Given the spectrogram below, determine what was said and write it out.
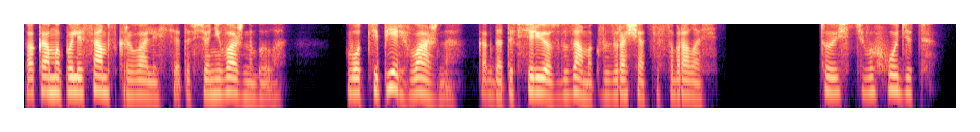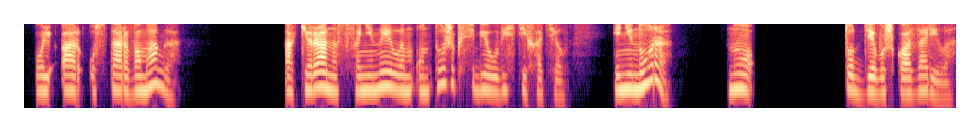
Пока мы по лесам скрывались, это все не важно было. Вот теперь важно, когда ты всерьез в замок возвращаться собралась. То есть, выходит, Оль-Ар у старого мага? А Кирана с Фанинейлом он тоже к себе увести хотел. И не Нора? Но... Тут девушку озарила.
